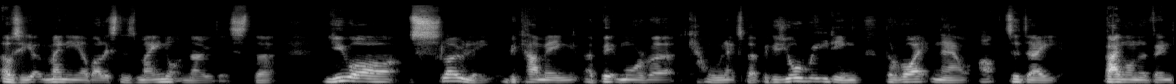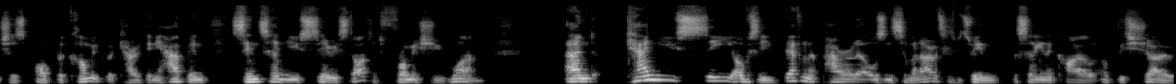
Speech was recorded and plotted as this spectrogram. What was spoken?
obviously many of our listeners may not know this that you are slowly becoming a bit more of a Catwoman expert because you're reading the right now up to date bang on adventures of the comic book character and you have been since her new series started from issue one. And can you see obviously definite parallels and similarities between the Selina Kyle of this show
